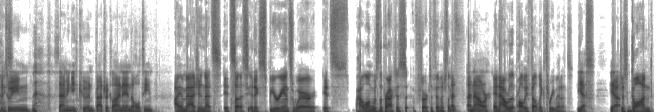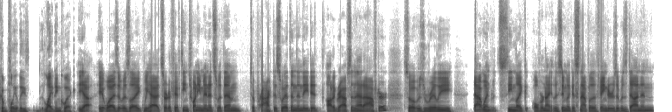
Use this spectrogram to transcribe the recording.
between Sami Niku and Patrick Laine and the whole team. I imagine that's it's a, an experience where it's how long was the practice start to finish? Like A- an hour. an hour that probably felt like three minutes. Yes. Yeah. Just gone completely lightning quick. Yeah, it was. It was like we had sort of 15, 20 minutes with them to practice with, and then they did autographs and that after. So it was really, that went, seemed like overnight. It seemed like a snap of the fingers, it was done, and,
